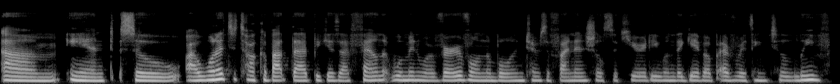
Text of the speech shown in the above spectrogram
Um, and so I wanted to talk about that because I found that women were very vulnerable in terms of financial security when they gave up everything to leave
